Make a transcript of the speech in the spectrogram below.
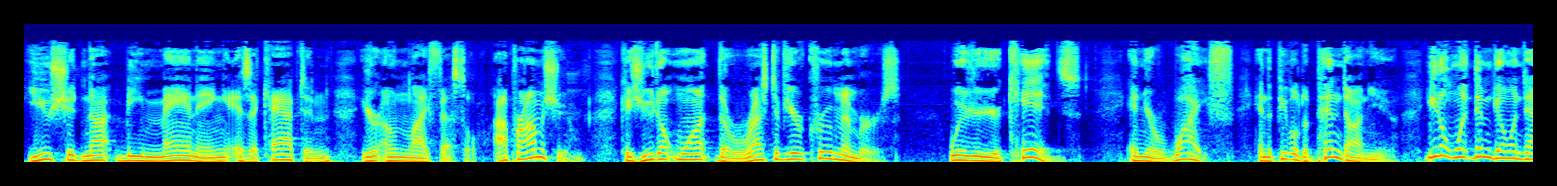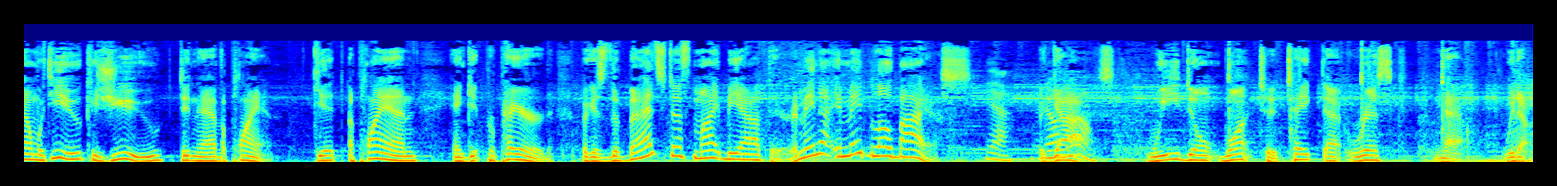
you should not be manning as a captain your own life vessel. I promise you, because you don't want the rest of your crew members, whether your kids and your wife and the people depend on you. You don't want them going down with you because you didn't have a plan. Get a plan and get prepared because the bad stuff might be out there. It may not. It may blow by us. Yeah. we But don't know. guys, we don't want to take that risk now. We don't.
